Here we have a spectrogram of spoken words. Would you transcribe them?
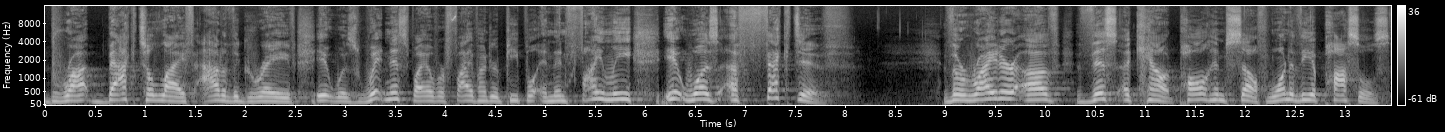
brought back to life out of the grave. It was witnessed by over 500 people. And then finally, it was effective. The writer of this account, Paul himself, one of the apostles,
